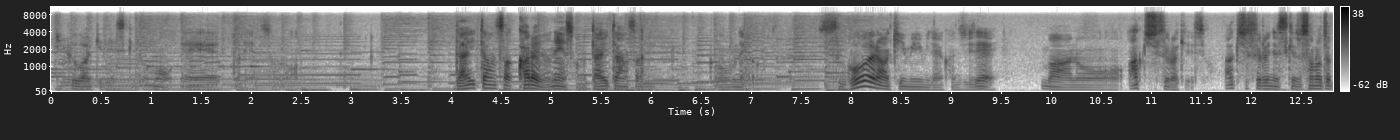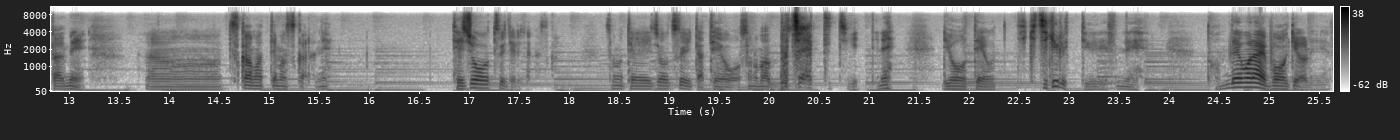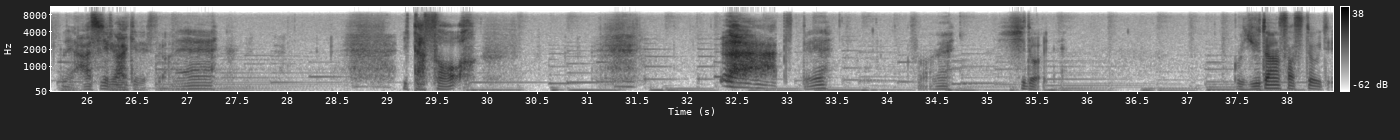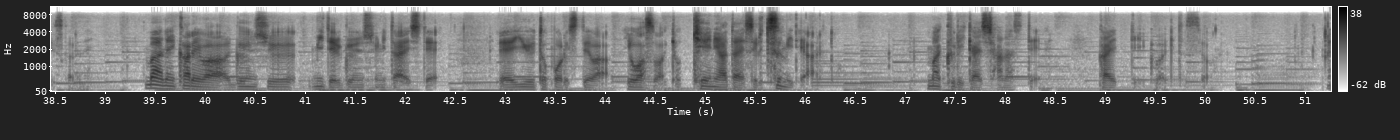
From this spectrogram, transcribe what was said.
聞くわけですけどもえー、っとねその大胆さ彼のねその大胆さにこのねすごいな君みたいな感じでまああの握手するわけですよ。握手するんですけどその途端ねうん捕まってますからね。手錠ついてるじゃないですかその手錠ついた手をそのままブチッてちぎってね、両手を引きちぎるっていうですね、とんでもない暴挙にですね、走るわけですよね。痛そう。うわーっつってね。そうね。ひどいね。これ油断させておいてですからね。まあね、彼は群衆、見てる群衆に対して、えー、ユートポリスでは弱さは極刑に値する罪であると。まあ、繰り返し話して帰っていくわけですよ。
